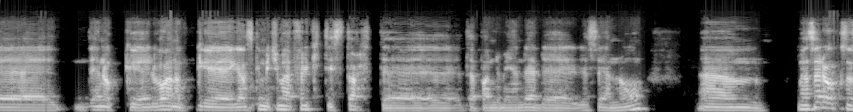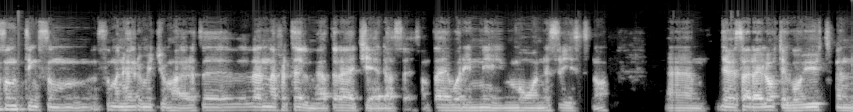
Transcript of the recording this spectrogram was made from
er, det, er nok, det, var nok eh, ganske mye mer frykt i start til pandemien enn det det, det ser nå. Um, men så er det også sånne ting som, som en hører mye om her. at Venner forteller meg at de kjeder seg. Sant? De har vært inne i månedsvis nå. Um, det vil si de har lov til å gå ut, men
